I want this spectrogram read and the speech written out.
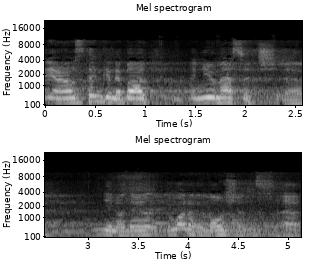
you know, I was thinking about a new message. Uh, you know, there are a lot of emotions. Uh,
